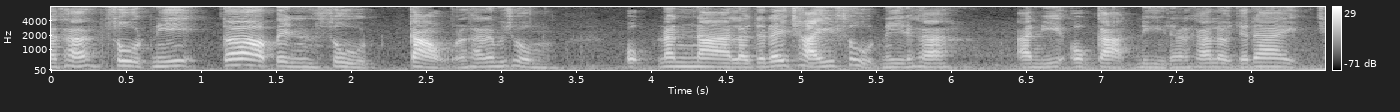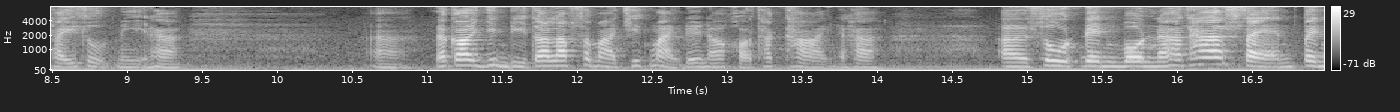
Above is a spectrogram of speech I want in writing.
นะคะ สูตรนี้ก็เป็นสูตรเก่านะคะท่านผู้ชมนานๆเราจะได้ใช้สูตรนี้นะคะ อันนี้โอกาสดีแล้วนะคะ เราจะได้ใช้สูตรนี้นะคะอ่าแล้วก็ยินดีต้อนรับสมาชิกใหม่ด้วยเนาะขอทักทายนะคะสูตรเด่นบนนะคะถ้าแสนเป็น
